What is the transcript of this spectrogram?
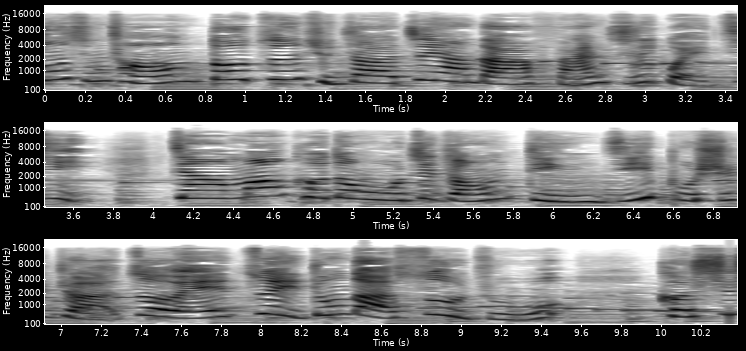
弓形虫都遵循着这样的繁殖轨迹，将猫科动物这种顶级捕食者作为最终的宿主。可是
